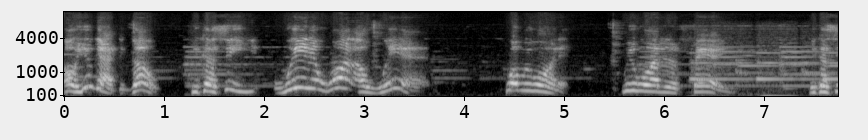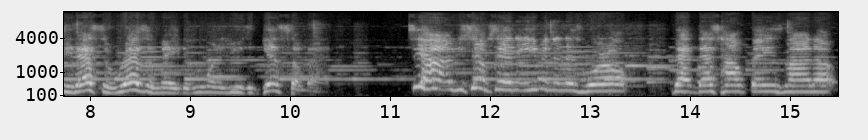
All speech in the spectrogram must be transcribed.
Oh, you got to go Because see, we didn't want a win. What we wanted, we wanted a failure. Because see, that's the resume that we want to use against somebody. See how you see what I'm saying? Even in this world, that that's how things line up.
